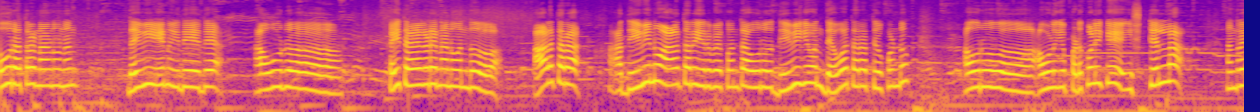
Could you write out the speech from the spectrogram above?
ಅವ್ರ ಹತ್ರ ನಾನು ನನ್ನ ದೈವಿ ಏನು ಇದೆ ಇದೆ, ಅವ್ರ ಕೈ ತೆಳಗಡೆ ನಾನು ಒಂದು ಆಳ ಥರ ಆ ದೇವಿನೂ ಆಳ ಥರ ಇರಬೇಕು ಅಂತ ಅವರು ದೇವಿಗೆ ಒಂದು ದೆವ್ವ ಥರ ತಿಳ್ಕೊಂಡು ಅವರು ಅವಳಿಗೆ ಪಡ್ಕೊಳ್ಳಿಕ್ಕೆ ಇಷ್ಟೆಲ್ಲ, ಅಂದರೆ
